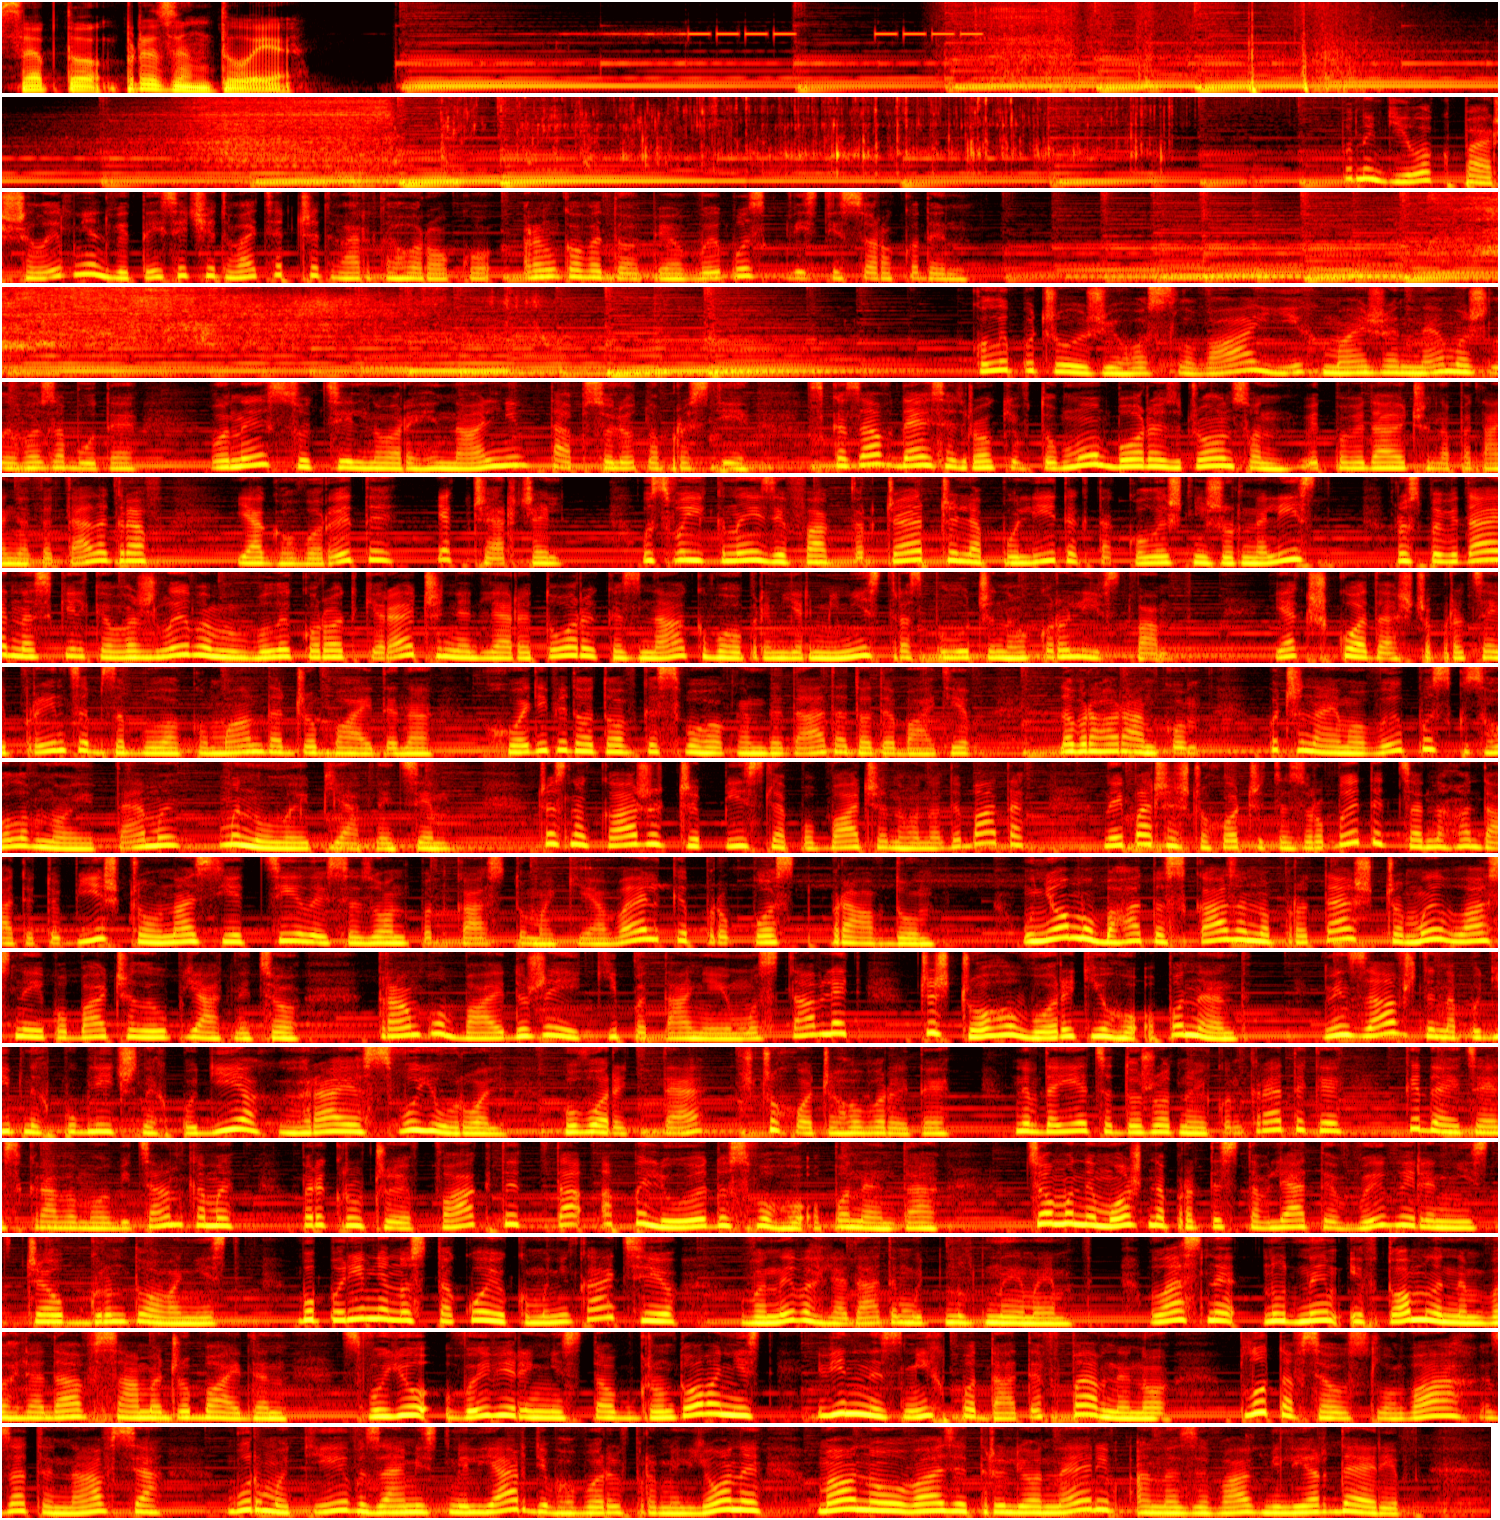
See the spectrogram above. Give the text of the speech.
Септо презентує. Понеділок, 1 липня 2024 року. Ранкове допіо. Випуск 241. Коли почуєш його слова, їх майже неможливо забути. Вони суцільно оригінальні та абсолютно прості. Сказав 10 років тому Борис Джонсон, відповідаючи на питання The Telegraph, як говорити, як Черчилль. У своїй книзі Фактор Черчилля політик та колишній журналіст розповідає, наскільки важливими були короткі речення для риторики знакового прем'єр-міністра Сполученого Королівства. Як шкода, що про цей принцип забула команда Джо Байдена в ході підготовки свого кандидата до дебатів. Доброго ранку. Починаємо випуск з головної теми минулої п'ятниці. Чесно кажучи, після побаченого на дебатах, найперше, що хочеться зробити, це нагадати тобі, що у нас є цілий сезон подкасту Макіавельки про постправду. У ньому багато сказано про те, що ми власне і побачили у п'ятницю. Трампу байдуже, які питання йому ставлять, чи що говорить його опонент. Він завжди на подібних публічних подіях грає свою роль, говорить те, що хоче говорити. Не вдається до жодної конкретики, кидається яскравими обіцянками, перекручує факти та апелює до свого опонента. Цьому не можна протиставляти вивіреність чи обґрунтованість, бо порівняно з такою комунікацією вони виглядатимуть нудними. Власне, нудним і втомленим виглядав саме Джо Байден. Свою вивіреність та обґрунтованість він не зміг подати впевнено, плутався у словах, затинався, бурмотів замість мільярдів говорив про мільйони, мав на увазі трильйонерів, а називав мільярдерів.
